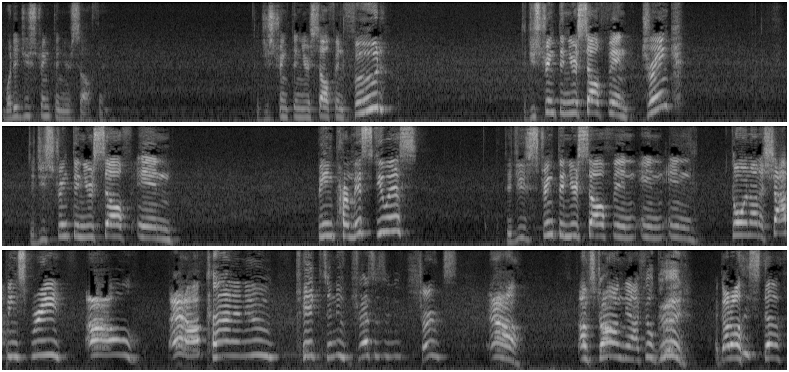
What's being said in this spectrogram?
what did you strengthen yourself in? Did you strengthen yourself in food? Did you strengthen yourself in drink? Did you strengthen yourself in being promiscuous? Did you strengthen yourself in, in, in going on a shopping spree? Oh, I all kind of new kicks and new dresses and new shirts. Oh, I'm strong now. I feel good. I got all this stuff.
